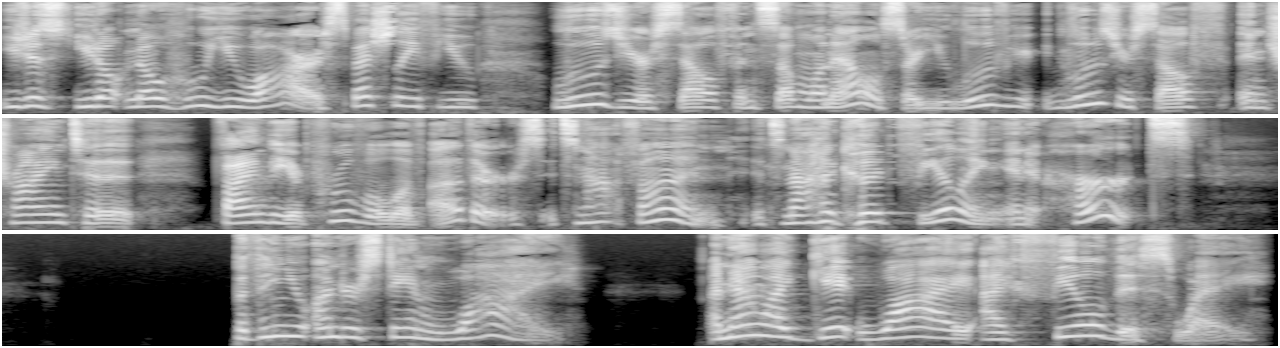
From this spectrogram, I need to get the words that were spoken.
you just, you don't know who you are, especially if you lose yourself in someone else or you lose, lose yourself in trying to find the approval of others. It's not fun. It's not a good feeling and it hurts. But then you understand why and now I get why I feel this way.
